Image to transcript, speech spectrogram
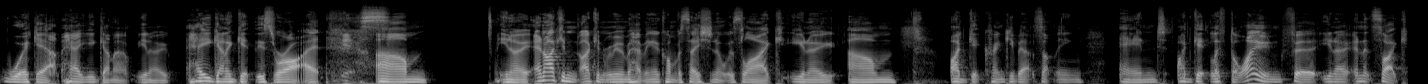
work out how you're gonna you know how you're gonna get this right Yes. um you know and i can i can remember having a conversation it was like you know um i'd get cranky about something and i'd get left alone for you know and it's like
